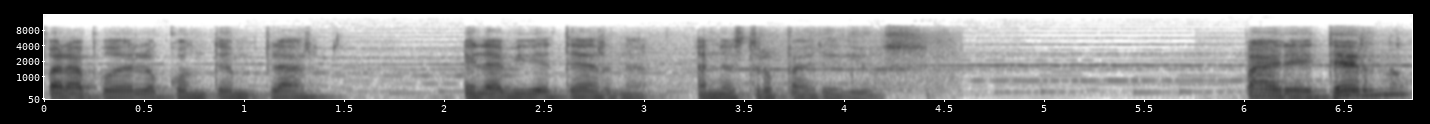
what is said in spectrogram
para poderlo contemplar en la vida eterna a nuestro Padre Dios. Padre eterno,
